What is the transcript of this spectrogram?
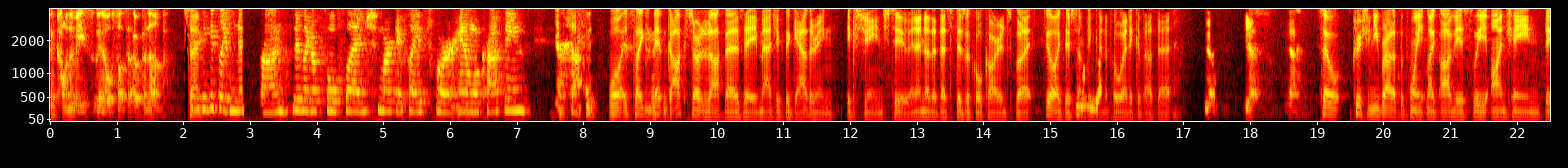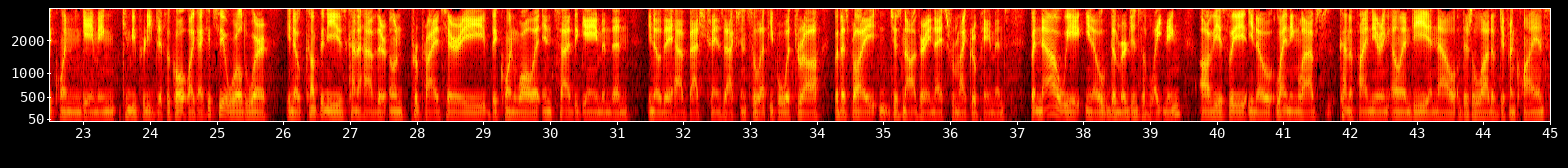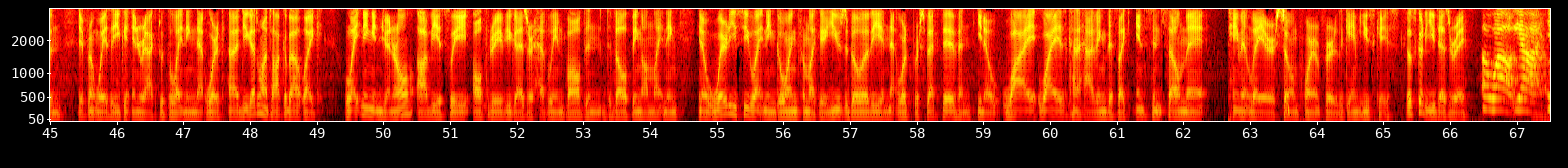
economies. You know, will start to open up. So I think it's like Nookazon. There's like a full-fledged marketplace for Animal Crossing. Yeah. well, it's like Gox started off as a Magic the Gathering exchange too, and I know that that's physical cards, but I feel like there's something kind of poetic about that. Yeah. Yes. Yeah. So, Christian, you brought up the point like obviously on-chain Bitcoin and gaming can be pretty difficult. Like I could see a world where you know companies kind of have their own proprietary Bitcoin wallet inside the game, and then you know they have batch transactions to let people withdraw but that's probably just not very nice for micropayments. But now we you know the emergence of lightning obviously you know lightning labs kind of pioneering lnd and now there's a lot of different clients and different ways that you can interact with the lightning network. Uh, do you guys want to talk about like Lightning in general, obviously, all three of you guys are heavily involved in developing on Lightning. You know, where do you see Lightning going from like a usability and network perspective, and you know, why why is kind of having this like instant settlement payment layer so important for the game use case? Let's go to you, Desiree. Oh wow, yeah,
